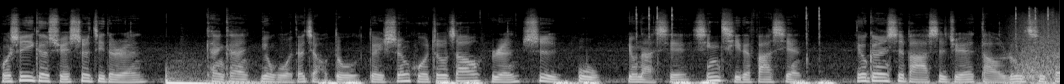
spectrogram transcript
我是一个学设计的人，看看用我的角度对生活周遭人事物有哪些新奇的发现。又更是把视觉导入气氛，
